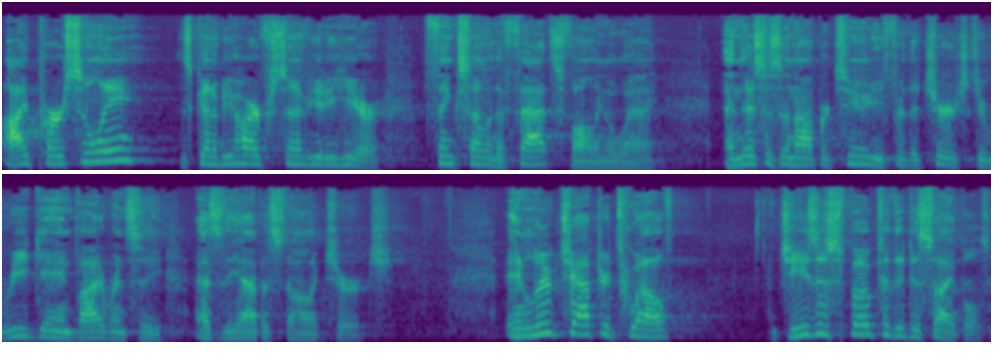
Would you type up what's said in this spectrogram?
I personally, it's going to be hard for some of you to hear, think some of the fat's falling away. And this is an opportunity for the church to regain vibrancy as the apostolic church. In Luke chapter 12, Jesus spoke to the disciples,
